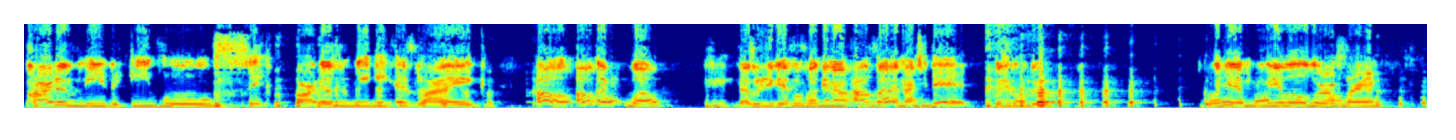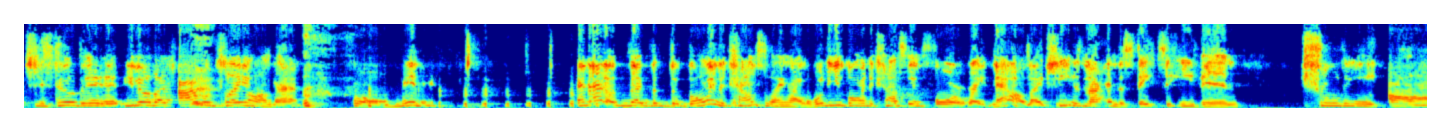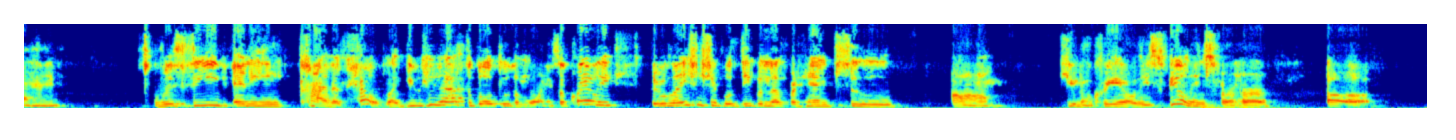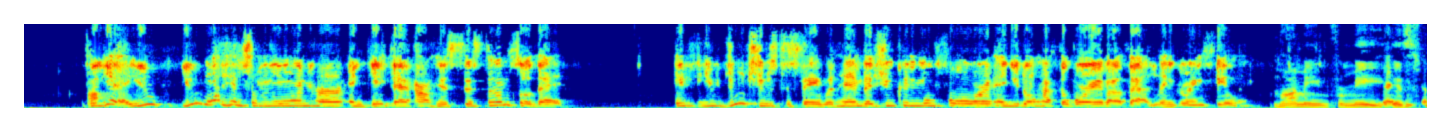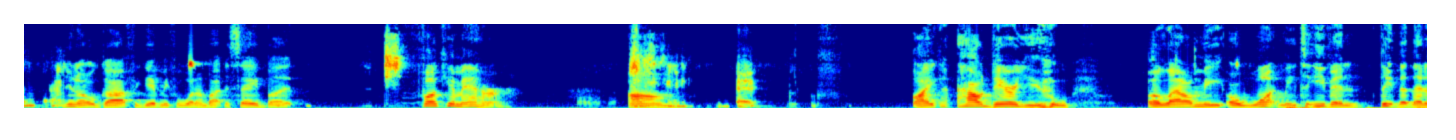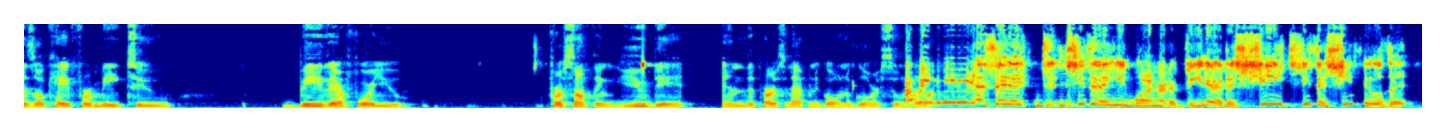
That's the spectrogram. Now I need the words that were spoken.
part of me, the evil, sick part of me, is like, oh, okay, well, that's what you get for fucking out outside. Now she dead. What you gonna do? Go ahead, mourn your little girlfriend. She's still dead. You know, like I would play on that for a minute. And I don't like the, the going to counseling. Like, what are you going to counseling for right now? Like, she is not in the state to even truly um receive any kind of help. Like, you, he has to go through the mourning. So clearly, the relationship was deep enough for him to, um, you know, create all these feelings for her. Uh, but yeah, you you want him to mourn her and get that out of his system so that if you do choose to stay with him, that you can move forward and you don't have to worry about that lingering feeling. I mean for me, it's you know, God forgive me for what I'm about to say, but fuck him and her. Um, okay. Like how dare you allow me or want me to even think that that is okay for me to be there for you for something you did and the person happened to go on the glory sooner. I mean, like, he didn't say that. She said that he wanted her to be there. That she, she said she feels it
